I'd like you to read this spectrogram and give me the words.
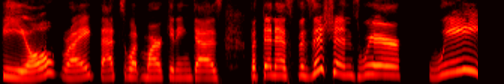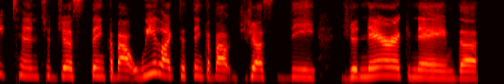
feel, right? That's what marketing does does. But then as physicians, we're we tend to just think about, we like to think about just the generic name, the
